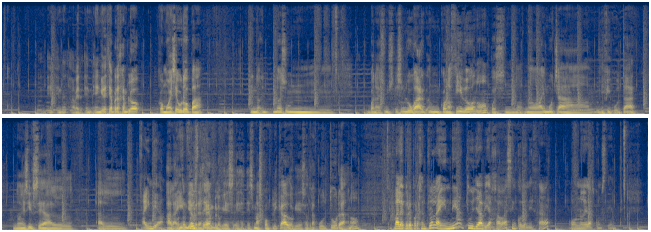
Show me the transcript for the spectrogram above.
en- a ver, en, Grecia, por ejemplo, como es Europa, no, no es un... Bueno, es un, es un lugar conocido, ¿no? Pues no, no hay mucha dificultad. No es irse al, al, A India. a la ¿cómo te India, por ejemplo, que es, es- es más complicado, que es otra cultura, ¿no? Vale, pero por ejemplo en la India, ¿tú ya viajabas sin colonizar o no eras consciente?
